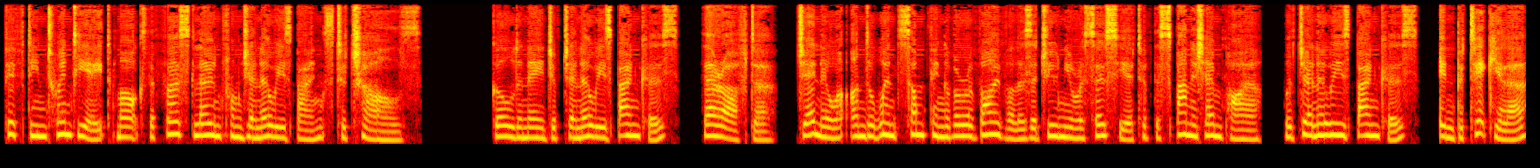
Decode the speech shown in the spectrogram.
1528 marks the first loan from Genoese banks to Charles. Golden Age of Genoese bankers, thereafter. Genoa underwent something of a revival as a junior associate of the Spanish Empire, with Genoese bankers, in particular,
